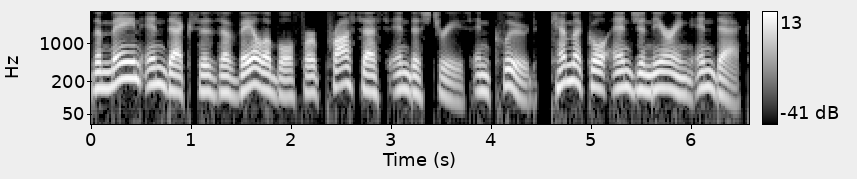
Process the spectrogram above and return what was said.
The main indexes available for process industries include, Chemical Engineering Index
